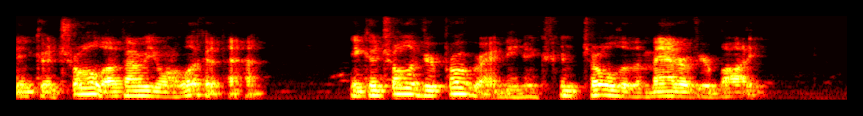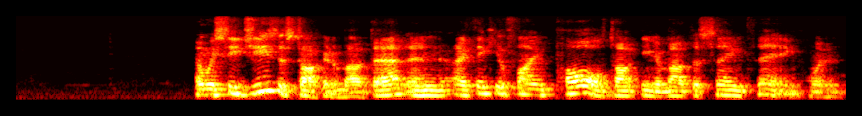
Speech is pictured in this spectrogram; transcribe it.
in control of, however you want to look at that, in control of your programming, in control of the matter of your body. And we see Jesus talking about that. And I think you'll find Paul talking about the same thing when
